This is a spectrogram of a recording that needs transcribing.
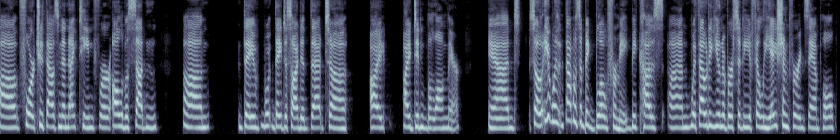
uh, for 2019 for all of a sudden um, they they decided that uh, I I didn't belong there, and so it was that was a big blow for me because um, without a university affiliation, for example,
